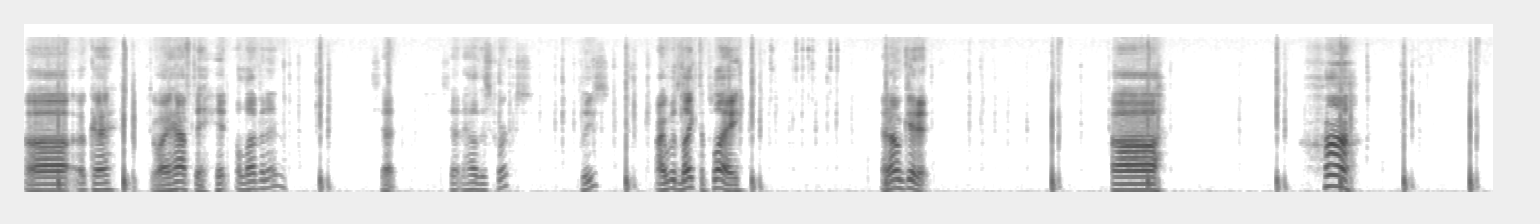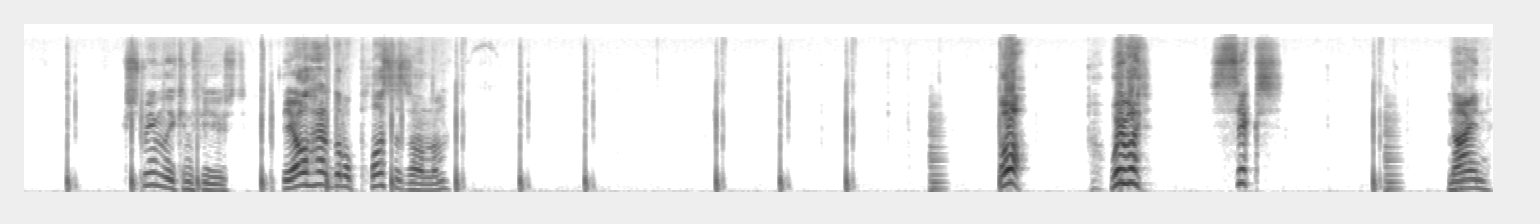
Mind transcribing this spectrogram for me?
Uh, okay. Do I have to hit 11 in? Is that, is that how this works? Please? I would like to play. I don't get it. Uh, huh extremely confused. They all had little pluses on them. Oh! Wait, what? Six. Nine.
